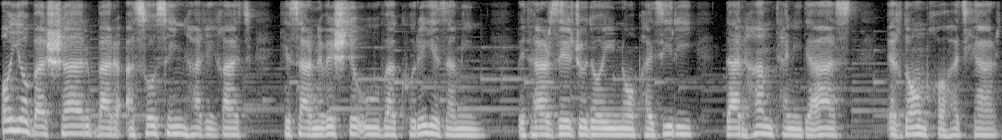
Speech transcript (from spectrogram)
آیا بشر بر اساس این حقیقت که سرنوشت او و کره زمین به طرز جدایی ناپذیری در هم تنیده است اقدام خواهد کرد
